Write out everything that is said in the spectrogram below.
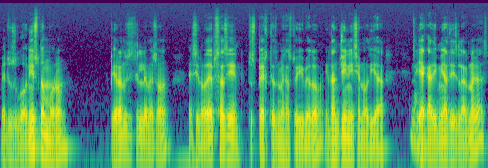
με τους γονείς των μωρών, πήραν τους στη Λεμεσόν, συνοδέψασαν τους παίχτες μέσα στο γήπεδο, ήταν τζίνη η συνοδεία, Ναι. η Ακαδημία της Λάρνακας,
